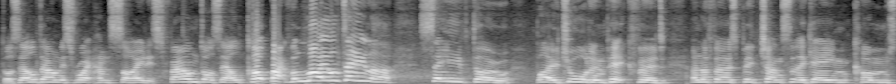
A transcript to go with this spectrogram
Dozzell down this right-hand side. It's found Dozzell. Cut back for Lyle Taylor. Saved, though, by Jordan Pickford. And the first big chance of the game comes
